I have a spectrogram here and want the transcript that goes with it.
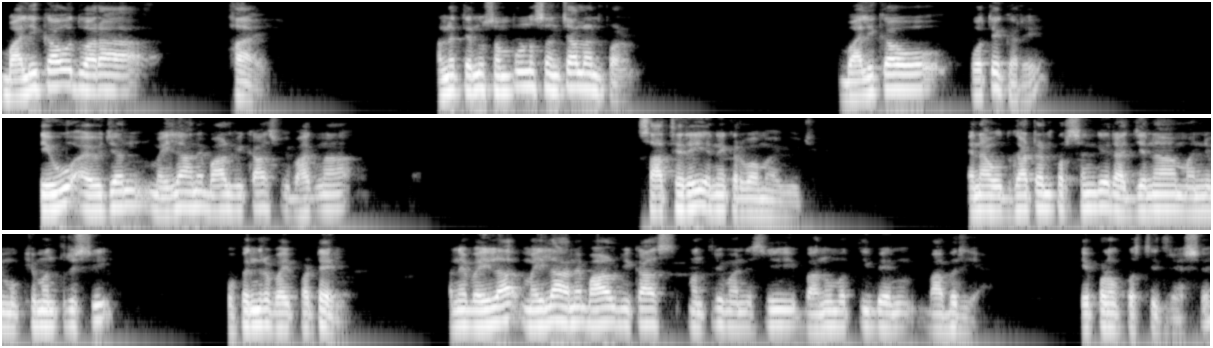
બાલિકાઓ દ્વારા થાય અને તેનું સંપૂર્ણ સંચાલન પણ બાલિકાઓ પોતે કરે, તેવું આયોજન મહિલા અને બાળ વિકાસ વિભાગના સાથે રહી અને કરવામાં આવ્યું છે. એના ઉદ્ઘાટન પ્રસંગે રાજ્યના માન્ય મુખ્યમંત્રી શ્રી ભૂપેન્દ્રભાઈ પટેલ અને મહિલા મહિલા અને બાળ વિકાસ મંત્રી માન્ય શ્રી ભાનુમતીબેન બાબરિયા એ પણ ઉપસ્થિત રહેશે.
